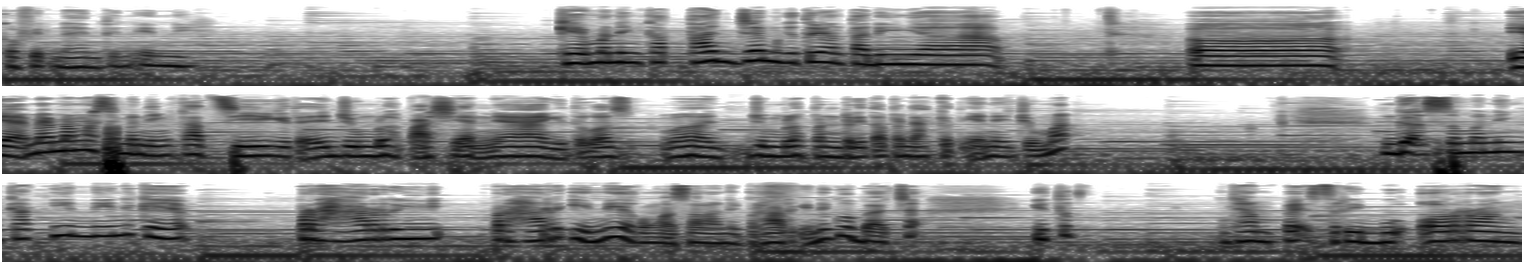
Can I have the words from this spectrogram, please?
COVID-19 ini. Kayak meningkat tajam gitu yang tadinya uh, ya memang masih meningkat sih gitu ya jumlah pasiennya gitu jumlah penderita penyakit ini cuma nggak semeningkat ini ini kayak per hari per hari ini ya kalau nggak salah nih per hari ini gue baca itu nyampe seribu orang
